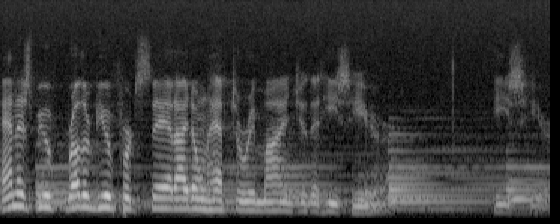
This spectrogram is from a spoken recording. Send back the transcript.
And as Bu- Brother Buford said, I don't have to remind you that He's here. He's here.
